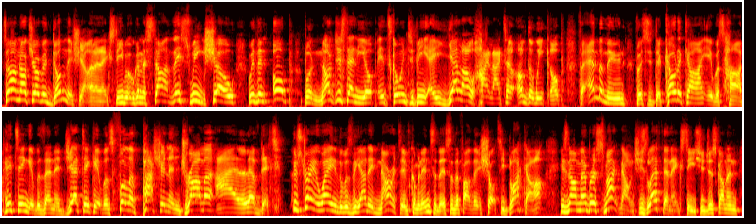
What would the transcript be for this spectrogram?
So I'm not sure if we've done this yet on NXT, but we're going to start this week's show with an up, but not just any up. It's going to be a yellow highlighter of the week up for Ember Moon versus Dakota Kai. It was hard hitting, it was energetic, it was full of passion and drama. I loved it. Because straight away there was the added narrative coming into this of the fact that Shotzi Blackheart is now a member of SmackDown. She's left NXT. She's just gone and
